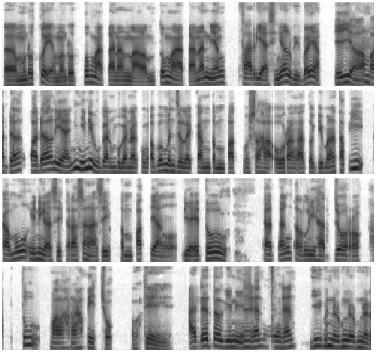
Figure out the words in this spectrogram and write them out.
Eh, menurutku ya menurutku makanan malam tuh makanan yang variasinya lebih banyak. iya Hmm. padahal padahal ya ini, ini bukan bukan aku apa menjelekkan tempat usaha orang atau gimana tapi kamu ini gak sih kerasa gak sih tempat yang dia itu kadang terlihat jorok tapi tuh malah rame cuk Oke. Ada tuh gini. ya kan ya kan Iya bener bener bener.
